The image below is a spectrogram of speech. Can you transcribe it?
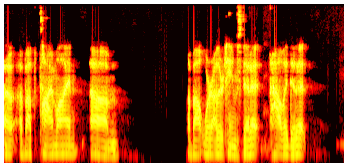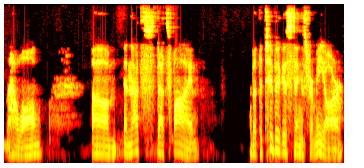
uh, about the timeline, um, about where other teams did it, how they did it, how long. Um, and that's that's fine. but the two biggest things for me are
